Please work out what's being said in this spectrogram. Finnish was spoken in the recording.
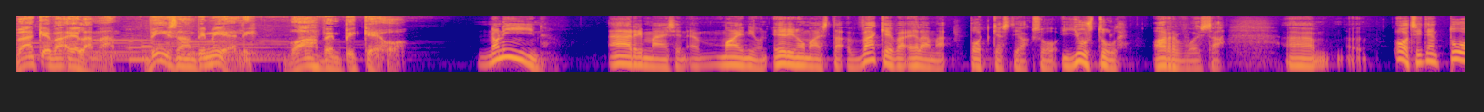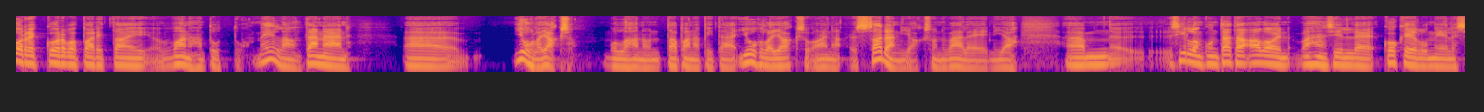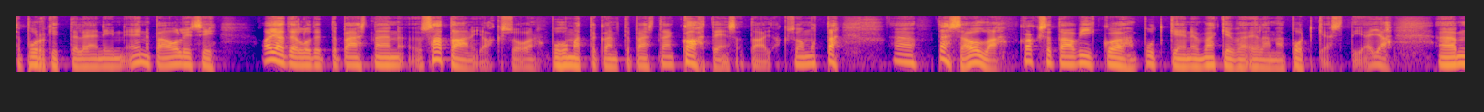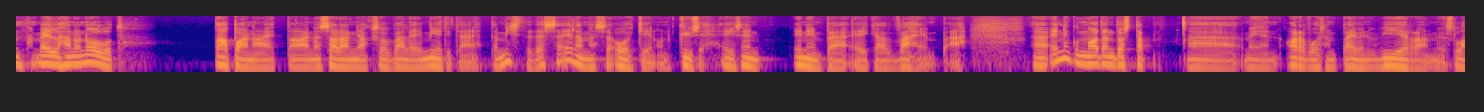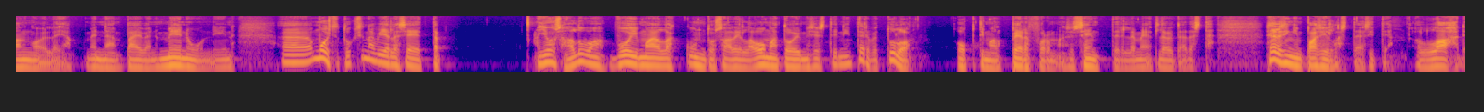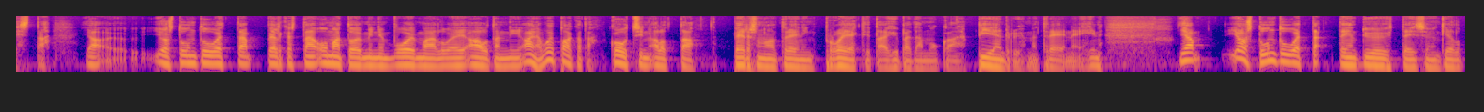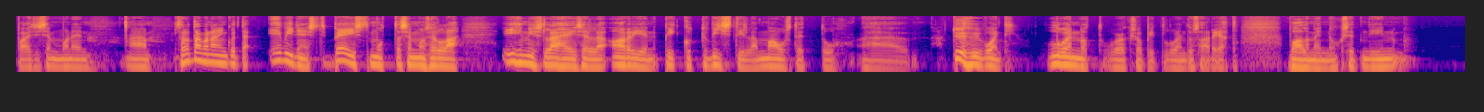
Väkevä elämä. Viisaampi mieli. Vahvempi keho. No niin, äärimmäisen mainion erinomaista Väkevä elämä podcast-jaksoa just sulle, arvoisa. Ähm, oot sitten tuore korvapari tai vanha tuttu. Meillä on tänään äh, juhlajakso. Mullahan on tapana pitää juhlajakso aina sadan jakson välein ja äm, silloin kun tätä aloin vähän sille kokeilumielessä purkittelee, niin enpä olisi ajatellut, että päästään sataan jaksoon, puhumattakaan, että päästään 200 jaksoon, mutta ää, tässä ollaan 200 viikkoa putkeen väkevä elämä podcastia ja äm, meillähän on ollut tapana, että aina sadan jakson välein mietitään, että mistä tässä elämässä oikein on kyse. Ei sen enempää eikä vähempää. Ää, ennen kuin mä otan tuosta meidän arvoisan päivän vieraan myös langoille ja mennään päivän menuun, niin ää, muistutuksena vielä se, että jos haluaa voimailla kuntosalilla omatoimisesti, niin tervetuloa Optimal Performance Centerille. Meidät löytää tästä Helsingin Pasilasta ja sitten Lahdesta. Ja jos tuntuu, että pelkästään omatoiminen voimailu ei auta, niin aina voi palkata coachin aloittaa personal training projekti tai hypätä mukaan pienryhmätreeneihin. Ja jos tuntuu, että teidän työyhteisöön kelpaisi semmoinen, äh, sanotaanko näin, niin että evidence-based, mutta semmoisella ihmisläheisellä arjen pikku twistillä maustettu äh, työhyvinvointi, luennot, workshopit, luentosarjat, valmennukset, niin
